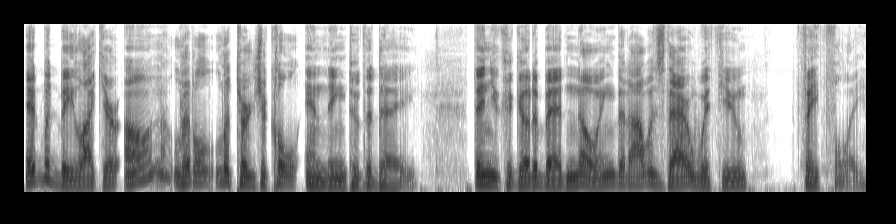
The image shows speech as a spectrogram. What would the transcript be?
It would be like your own little liturgical ending to the day. Then you could go to bed knowing that I was there with you faithfully.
